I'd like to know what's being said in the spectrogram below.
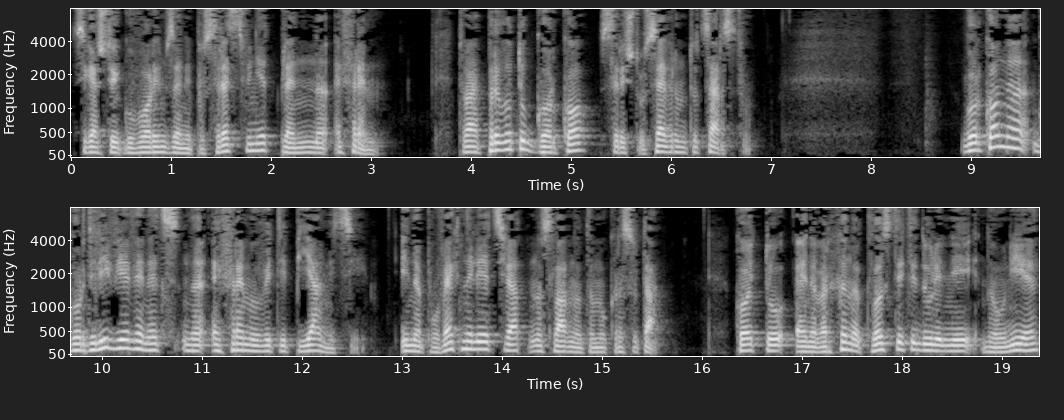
Сега ще говорим за непосредственият плен на Ефрем. Това е първото горко срещу Северното царство. Горко на горделивия венец на Ефремовите пияници и на повехналия цвят на славната му красота, който е на върха на тлъстите долини на уния,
